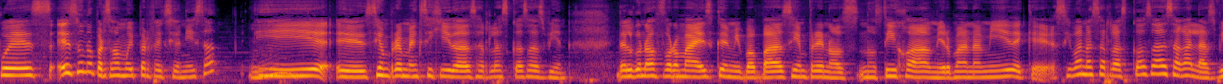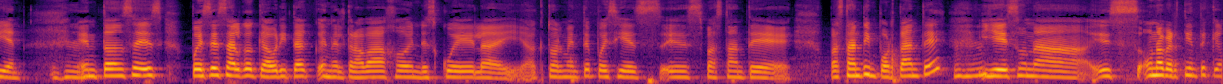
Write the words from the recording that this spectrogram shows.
Pues es una persona muy perfeccionista y eh, siempre me ha exigido hacer las cosas bien. De alguna forma es que mi papá siempre nos, nos dijo a mi hermana a mí de que si van a hacer las cosas, háganlas bien. Entonces, pues es algo que ahorita en el trabajo, en la escuela y actualmente pues sí es, es bastante, bastante importante y es una, es una vertiente que,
